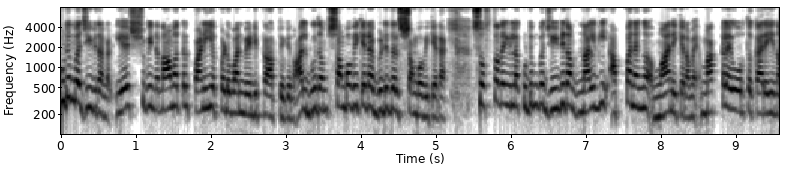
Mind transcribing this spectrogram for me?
കുടുംബജീവിതങ്ങൾ യേശുവിന്റെ നാമത്തിൽ പണിയപ്പെടുവാൻ വേണ്ടി പ്രാർത്ഥിക്കുന്നു. അത്ഭുതം സംഭവിക്കട്ടെ വിടുതൽ സംഭവിക്കട്ടെ. സ്വസ്ഥതയുള്ള കുടുംബജീവിതം നൽകി അപ്പനങ്ങ് മാനിക്കണമേ. മക്കളെ ഓർത്ത് കരയുന്ന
